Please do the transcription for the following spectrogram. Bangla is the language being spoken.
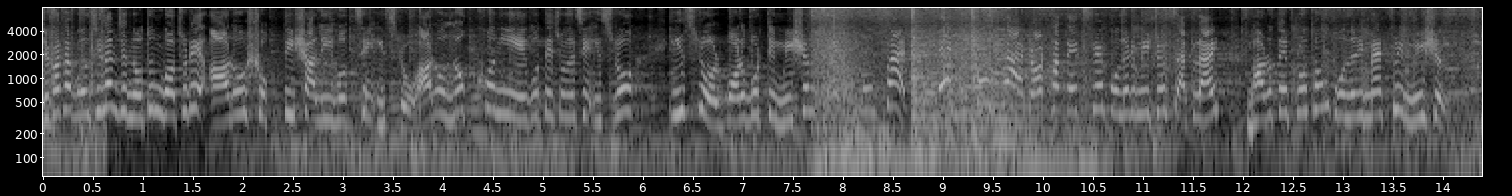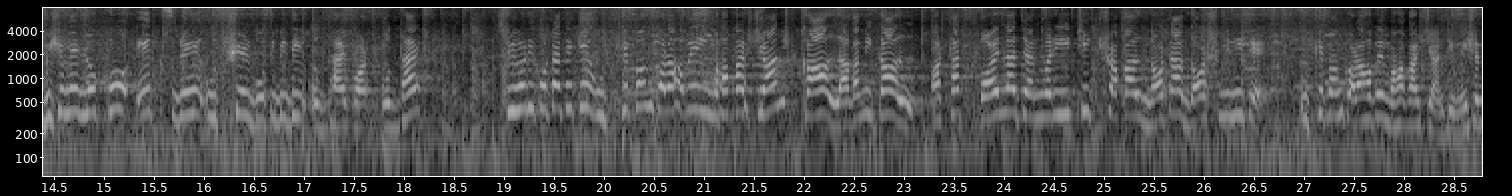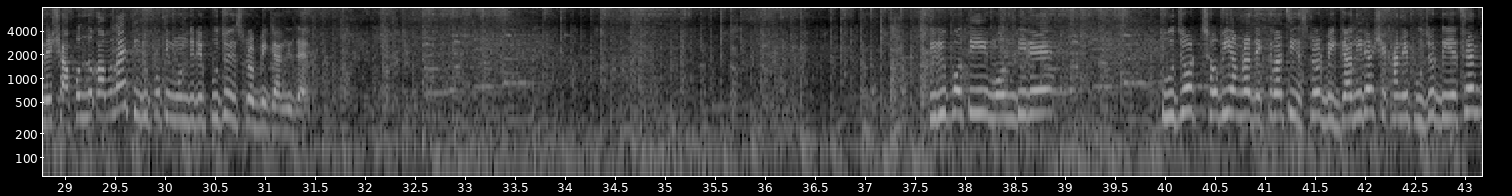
যে কথা বলছিলাম যে নতুন বছরে আরও শক্তিশালী হচ্ছে ইসরো। আরও লক্ষ্য নিয়ে এগোতে চলেছে ইসরো। ইসরোর পরবর্তী মিশন এক্সপোস্যাট এক্সপোস্যাট অর্থাৎ এক্স রে পোলারিমিটার স্যাটেলাইট ভারতের প্রথম পোলারিমেট্রি মিশন মিশনের লক্ষ্য এক্স রে উৎসের গতিবিধি অধ্যায় অধ্যায়। শ্রীহরিকোটা থেকে উৎক্ষেপণ করা হবে এই মহাকাশযান কাল, আগামীকাল, অর্থাৎ পয়লা জানুয়ারি ঠিক সকাল নটা দশ মিনিটে উৎক্ষেপণ করা হবে মহাকাশযানটি মিশনের সাফল্য কামনায় তিরুপতি মন্দিরে পুজো ইসরো বিজ্ঞানীদের। তিরুপতি মন্দিরে পুজোর ছবি আমরা দেখতে পাচ্ছি ইসরোর বিজ্ঞানীরা সেখানে পুজো দিয়েছেন।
